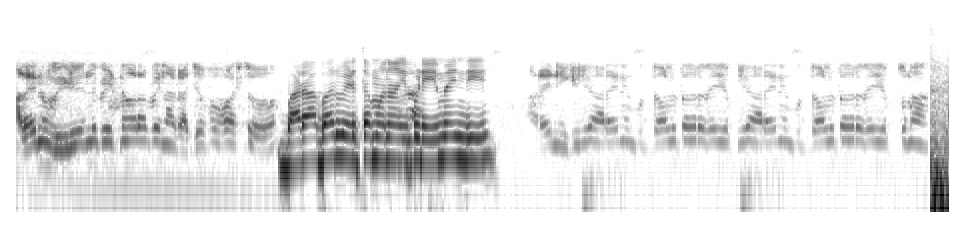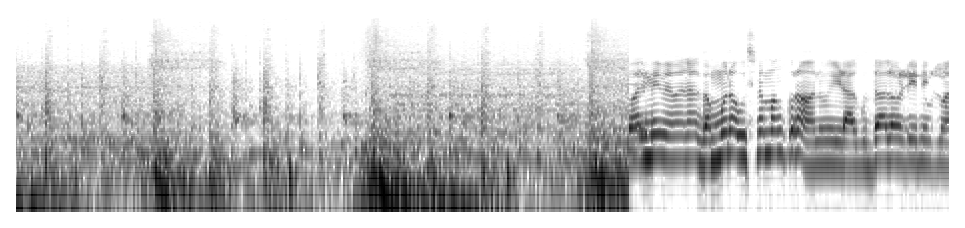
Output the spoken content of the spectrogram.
అరే నువ్వు వీడియో ఎందుకు పెట్టినవరా పోయి? నాకు అజ్జప్ప ఫస్ట్ బరాబర్ పెడతామన్నా ఇప్పుడు ఏమైంది? అరే నిఖిల్ అరే నేను గుద్దాలు తగరవే చెప్పి అరే నేను గుద్దాలు తగరవే చెప్తున్నా. వాళ్ళు మేము ఏమైనా గమ్మున కూసినాం అనుకున్నా నువ్వు ఈడ గుద్దాలో నీకు మా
